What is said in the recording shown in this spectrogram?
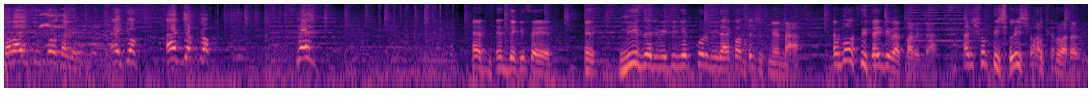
সবাই চুপ করে থাকেন। এই চুপ এই চুপ চুপ। এই, দেখেছেন নিজের মিটিং এর কর্মীরা কথা শুনে না। বক্তৃতাই দিতে পারে না। আর শক্তিশালী সরকার বানাবি।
